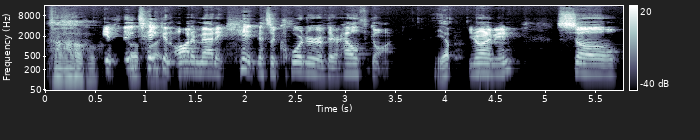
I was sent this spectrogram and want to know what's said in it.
Oh, if they take an automatic hit, that's a quarter of their health gone. Yep. You know what I mean? So,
